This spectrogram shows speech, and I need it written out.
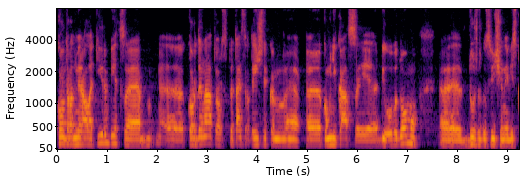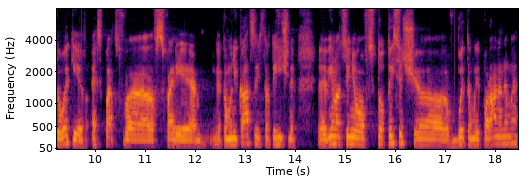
контрадмірала Кірбі, це координатор з питань стратегічних ком- комунікацій Білого Дому, дуже досвідчений військовик і експерт в, е, в сфері комунікацій стратегічних. Е, Він оцінював 100 тисяч е, вбитими і пораненими.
